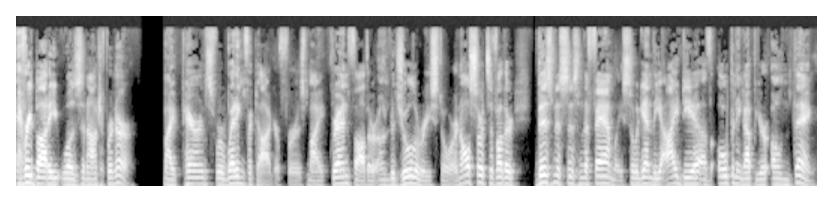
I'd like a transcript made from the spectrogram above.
everybody was an entrepreneur. My parents were wedding photographers. My grandfather owned a jewelry store and all sorts of other businesses in the family. So, again, the idea of opening up your own thing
